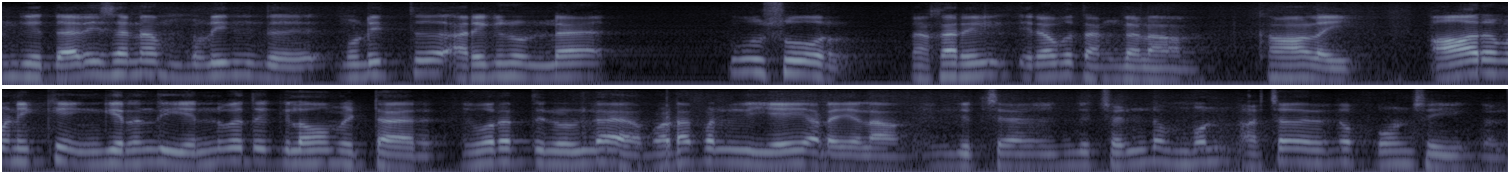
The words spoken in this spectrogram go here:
இங்கு தரிசனம் முடிந்து முடித்து அருகிலுள்ள கூசூர் நகரில் இரவு தங்கலாம். காலை ஆறு மணிக்கு இங்கிருந்து எண்பது கிலோமீட்டர் தூரத்திலுள்ள வடபள்ளியை அடையலாம். இங்கு செ இங்கு செல்லும் முன் அர்ச்சகருக்கு ஃபோன் செய்யுங்கள்.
